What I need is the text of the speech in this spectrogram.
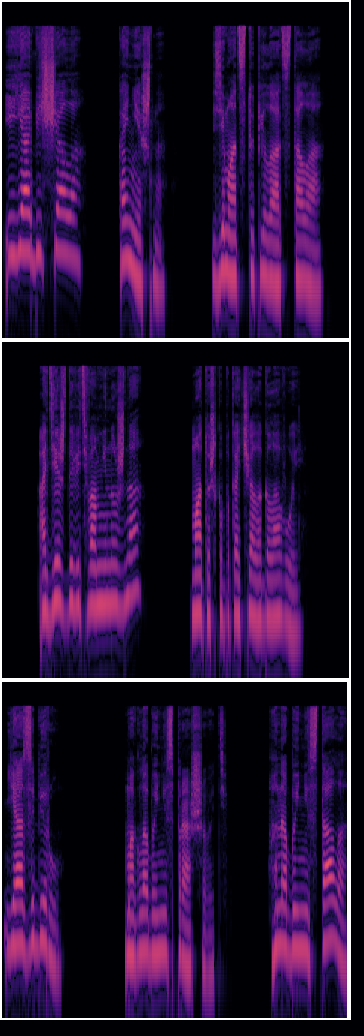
и я обещала... Конечно. Зима отступила от стола. «Одежда ведь вам не нужна?» Матушка покачала головой. «Я заберу». Могла бы и не спрашивать. Она бы и не стала,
